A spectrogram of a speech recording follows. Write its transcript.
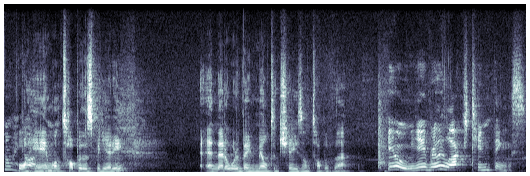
Oh or god. ham on top of the spaghetti, and then it would have been melted cheese on top of that. Ew, you really liked tin things.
